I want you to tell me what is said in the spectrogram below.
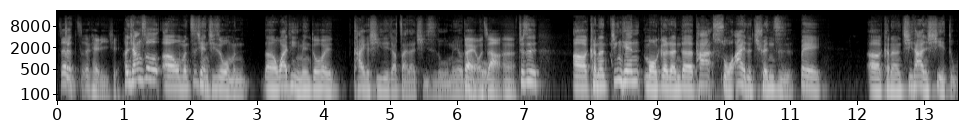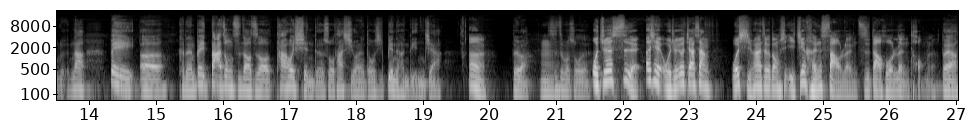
这这可以理解。很享受，呃，我们之前其实我们呃 YT 里面都会开一个系列叫《宅宅启示录》，我们有对，我知道，嗯，就是呃，可能今天某个人的他所爱的圈子被呃，可能其他人亵渎了，那被呃，可能被大众知道之后，他会显得说他喜欢的东西变得很廉价，嗯，对吧？嗯，是这么说的。我觉得是诶，而且我觉得又加上。我喜欢的这个东西已经很少人知道或认同了，对啊，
